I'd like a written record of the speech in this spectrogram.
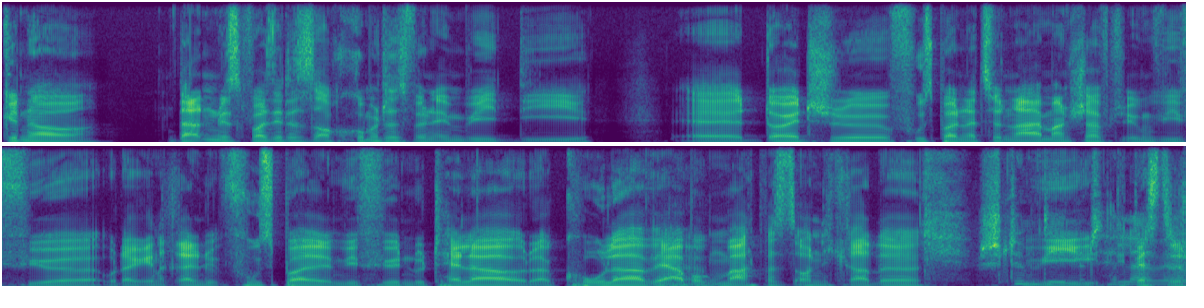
Genau. Da hatten wir es quasi, dass es auch komisch ist, wenn irgendwie die äh, deutsche Fußballnationalmannschaft irgendwie für, oder generell Fußball irgendwie für Nutella oder Cola Werbung Ja. macht, was jetzt auch nicht gerade die die beste,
